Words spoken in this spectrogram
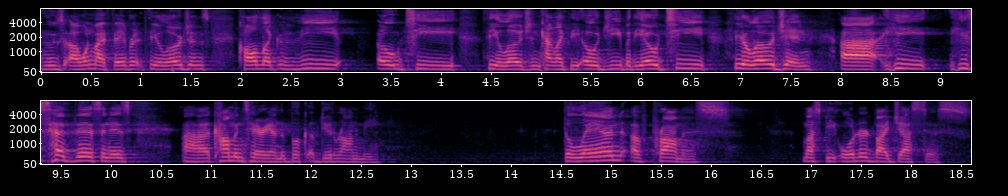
who's uh, one of my favorite theologians, called like the OT theologian, kind of like the OG, but the OT theologian. Uh, he, he said this in his uh, commentary on the book of Deuteronomy The land of promise must be ordered by justice,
